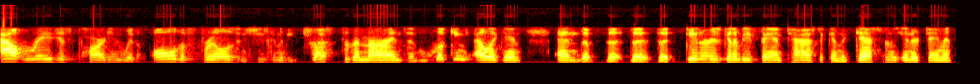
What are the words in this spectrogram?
outrageous party with all the frills and she's going to be dressed to the nines and looking elegant and the the the, the dinner is going to be fantastic and the guests and the entertainment.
